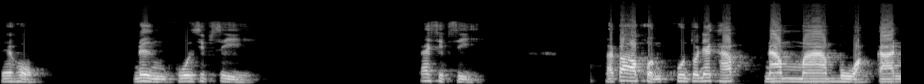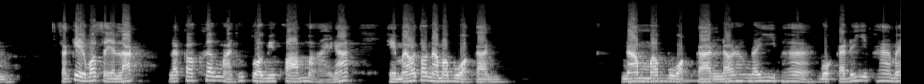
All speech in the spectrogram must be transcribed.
ได้หกหนึ่งคูณสิบสี่ได้สิบสี่แล้วก็เอาผลคูณตัวเนี้ยครับ นำมาบวกกัน สังเกตว่าสัญลักษณ์ แล้วก็เครื่องหมายทุกตัวมีความหมายนะ เห็นไหมว่าต้องนำมาบวกกันนำมาบวกกันแล้วทั้งได้ยี่ห้าบวกกันได้ยี่ห้าไหม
